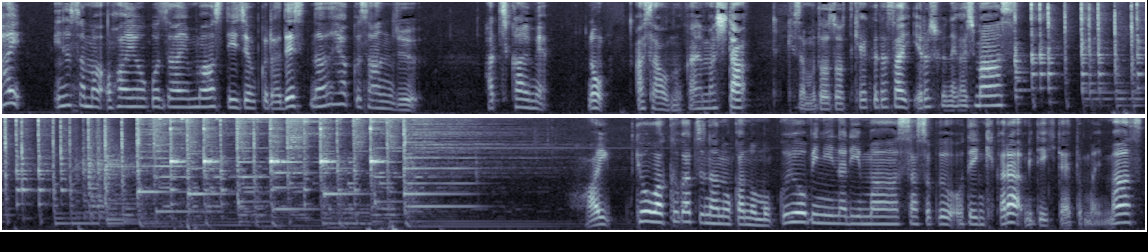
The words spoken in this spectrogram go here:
はい。皆様おはようございます。DJ オクラです。738回目の朝を迎えました。今朝もどうぞお付き合いください。よろしくお願いします。はい。今日は9月7日の木曜日になります。早速お天気から見ていきたいと思います。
